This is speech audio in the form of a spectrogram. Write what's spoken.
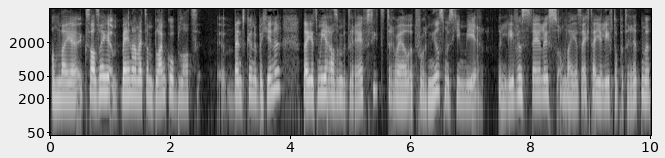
omdat je, ik zal zeggen, bijna met een blanco blad bent kunnen beginnen, dat je het meer als een bedrijf ziet, terwijl het voor Niels misschien meer een levensstijl is, omdat je zegt dat je leeft op het ritme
